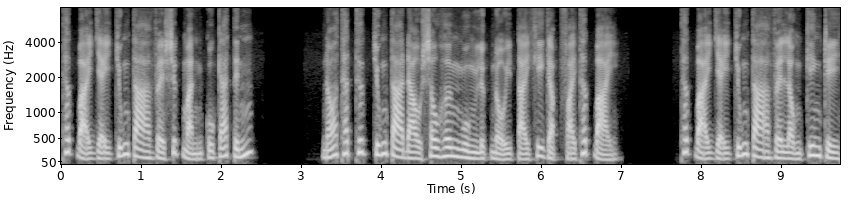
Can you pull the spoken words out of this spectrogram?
Thất bại dạy chúng ta về sức mạnh của cá tính. Nó thách thức chúng ta đào sâu hơn nguồn lực nội tại khi gặp phải thất bại. Thất bại dạy chúng ta về lòng kiên trì.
